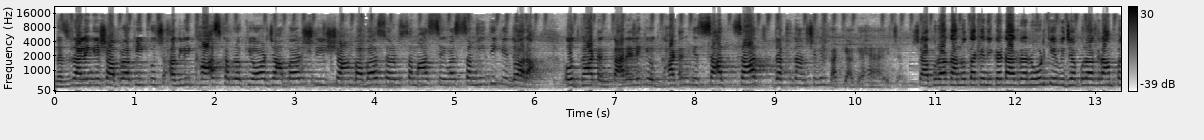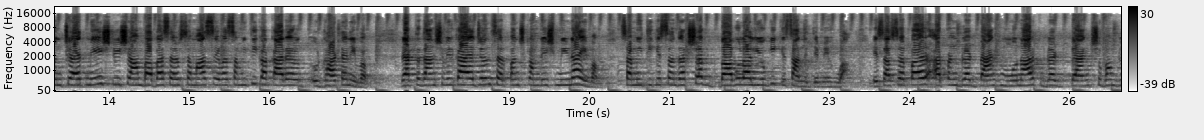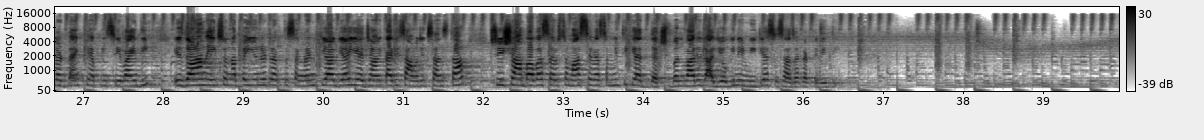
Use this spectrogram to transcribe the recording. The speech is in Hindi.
नज़र डालेंगे शाहपुरा की कुछ अगली खास खबरों की ओर, जहाँ पर श्री श्याम बाबा सर्व समाज सेवा समिति के द्वारा उद्घाटन, कार्यालय के उद्घाटन के साथ साथ रक्तदान शिविर का किया गया है आयोजन। शाहपुरा कानोता के निकट आगरा रोड के विजयपुरा ग्राम पंचायत में श्री श्याम बाबा सर्व समाज सेवा समिति का कार्य उद्घाटन एवं रक्तदान शिविर का आयोजन सरपंच कमलेश मीणा एवं समिति के संरक्षक बाबूलाल योगी के सानिध्य में हुआ। इस अवसर पर Arpan blood bank, monarch blood bank, Shubham blood bank ने अपनी सेवाएँ दी। इस दौरान 190 यूनिट रक्त संग्रहण किया गया। यह जानकारी सामाजिक संस्था श्री श्याम बाबा सर्व समाज सेवा समिति के अध्यक्ष बनवारी लाल योगी ने मीडिया से साझा करते करी थी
